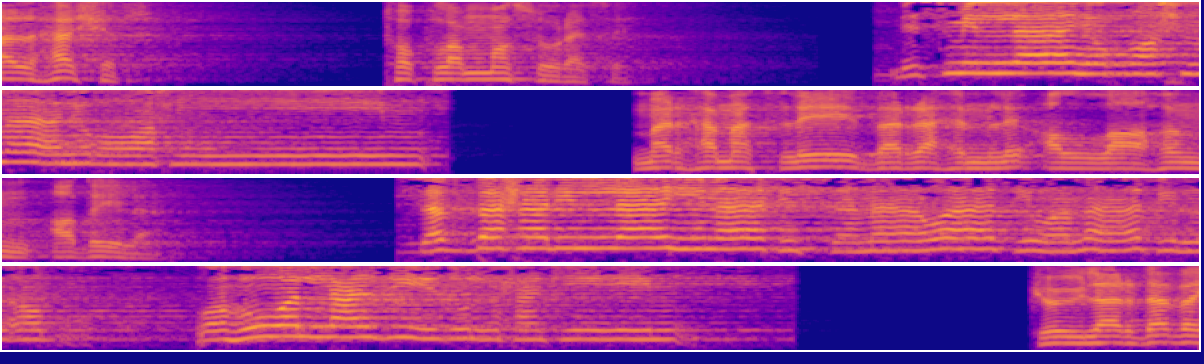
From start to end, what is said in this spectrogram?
Əl-Həşr Toplanma Suresi. Bismillahirrahmanirrahim. Mərhəmətli və rəhimli Allahın adı ilə. Səbbəhə lillahi ma fis-səmavati və ma fil-ard və huvəl-əzizul hakim Göylərdə və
